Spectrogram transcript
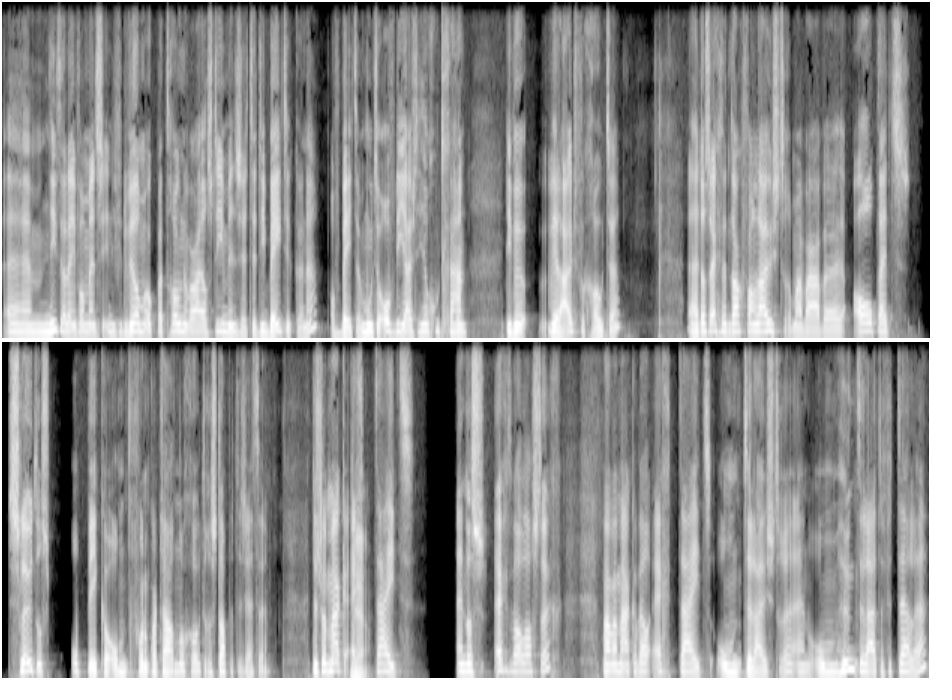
ehm, niet alleen van mensen individueel, maar ook patronen waar wij als team in zitten. Die beter kunnen of beter moeten. Of die juist heel goed gaan die we willen uitvergroten. Eh, dat is echt een dag van luisteren, maar waar we altijd sleutels oppikken om voor een kwartaal nog grotere stappen te zetten. Dus we maken echt Ja. tijd. En dat is echt wel lastig. Maar we maken wel echt tijd om te luisteren en om hun te laten vertellen.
